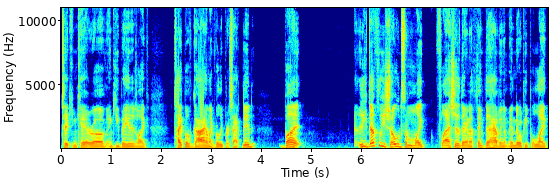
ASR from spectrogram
taken care of, incubated, like type of guy, and like really protected. But he definitely showed some like flashes there, and I think that having him in there with people like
